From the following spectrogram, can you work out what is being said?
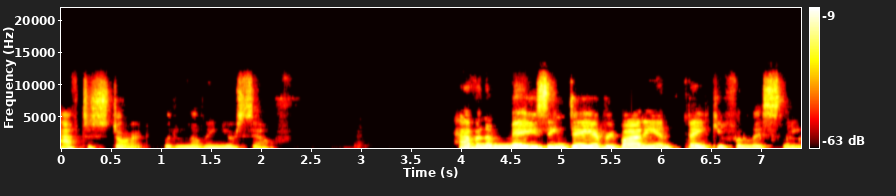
have to start with loving yourself. Have an amazing day, everybody, and thank you for listening.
